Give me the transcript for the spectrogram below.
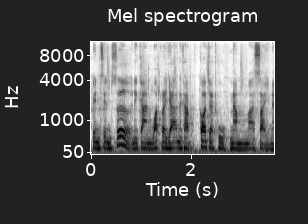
เป็นเซ็นเซอร์ในการวัดระยะนะครับก็จะถูกนำมาใส่ใน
